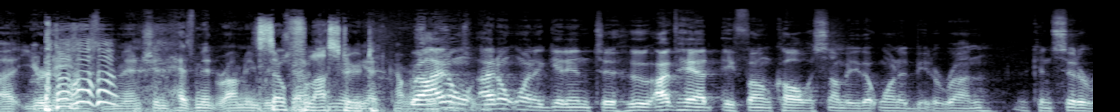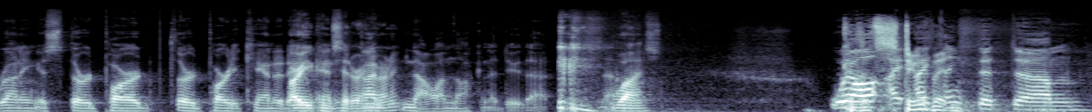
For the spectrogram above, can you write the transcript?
Uh, your name has been mentioned. Has Mitt Romney reached So out to you? Have you flustered. had Well, I don't. I don't want to get into who. I've had a phone call with somebody that wanted me to run, consider running as third part, third party candidate. Are you considering I'm- running? No, I'm not going to do that. No. Why? Well, it's I, I think that um, I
